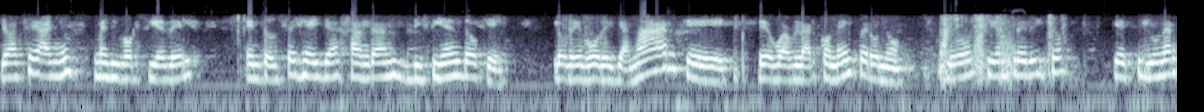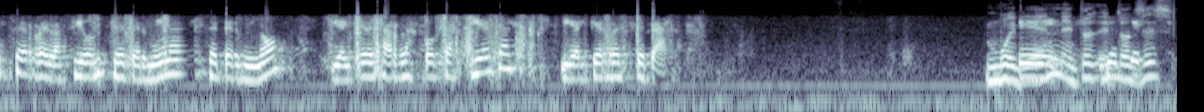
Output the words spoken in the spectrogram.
Yo hace años me divorcié de él, entonces ellas andan diciendo que lo debo de llamar, que debo hablar con él, pero no. Yo siempre he dicho que si una relación se termina, se terminó y hay que dejar las cosas quietas y hay que respetar. Muy bien, Eh, entonces, entonces.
